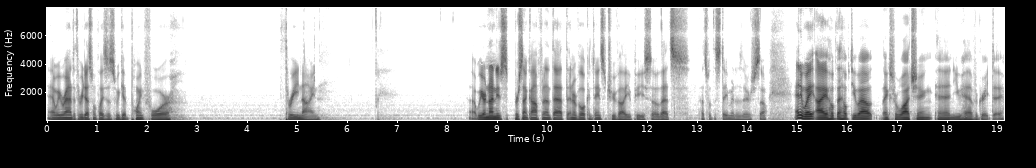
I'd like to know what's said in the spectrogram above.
and we round to three decimal places, we get 0.439. Uh, we are 90% confident that the interval contains a true value p, so that's that's what the statement is there. So anyway, I hope that helped you out. Thanks for watching, and you have a great day.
